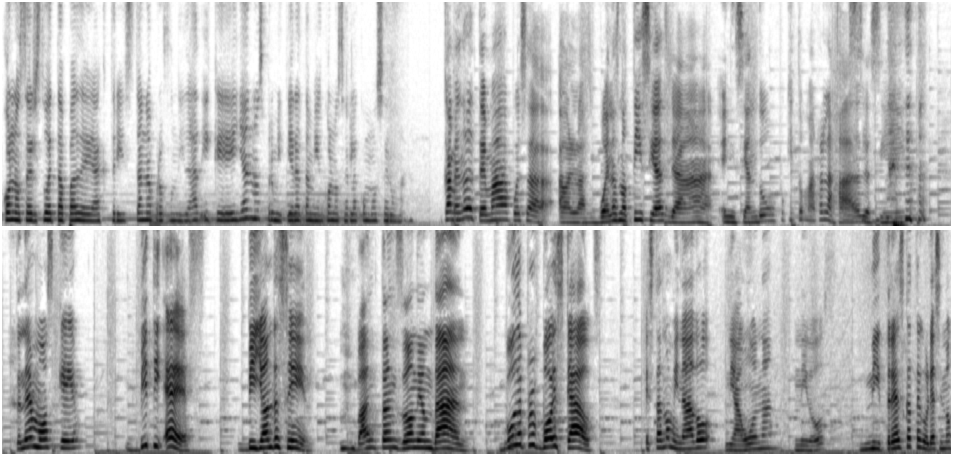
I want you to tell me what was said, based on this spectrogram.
conocer su etapa de actriz tan a profundidad y que ella nos permitiera también conocerla como ser humano. Cambiando de tema, pues a, a las buenas noticias, ya iniciando un poquito más relajadas y así. tenemos que BTS, Beyond the Scene, Bangtan Dan, Bulletproof Boy Scouts, está nominado ni a una, ni dos, ni tres categorías, sino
